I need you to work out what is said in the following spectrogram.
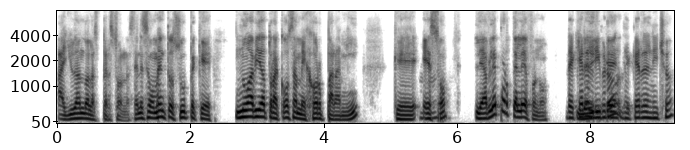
ayudando a las personas. En ese momento supe que no había otra cosa mejor para mí que eso. Le hablé por teléfono. ¿De qué era el libro? ¿De qué era el nicho?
